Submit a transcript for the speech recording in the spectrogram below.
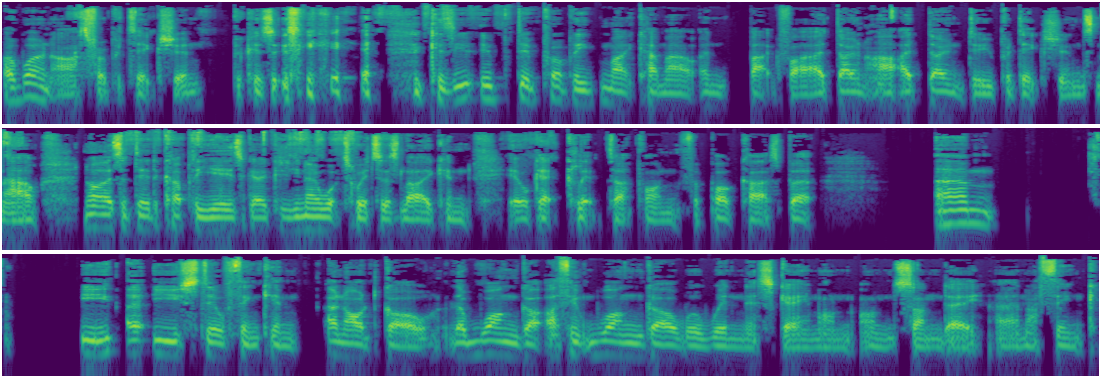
I won't ask for a prediction because because it, it, probably might come out and backfire. I don't I don't do predictions now, not as I did a couple of years ago because you know what Twitter's like and it'll get clipped up on for podcasts. But um, you are you still thinking an odd goal? The one goal, I think one goal will win this game on on Sunday, and I think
